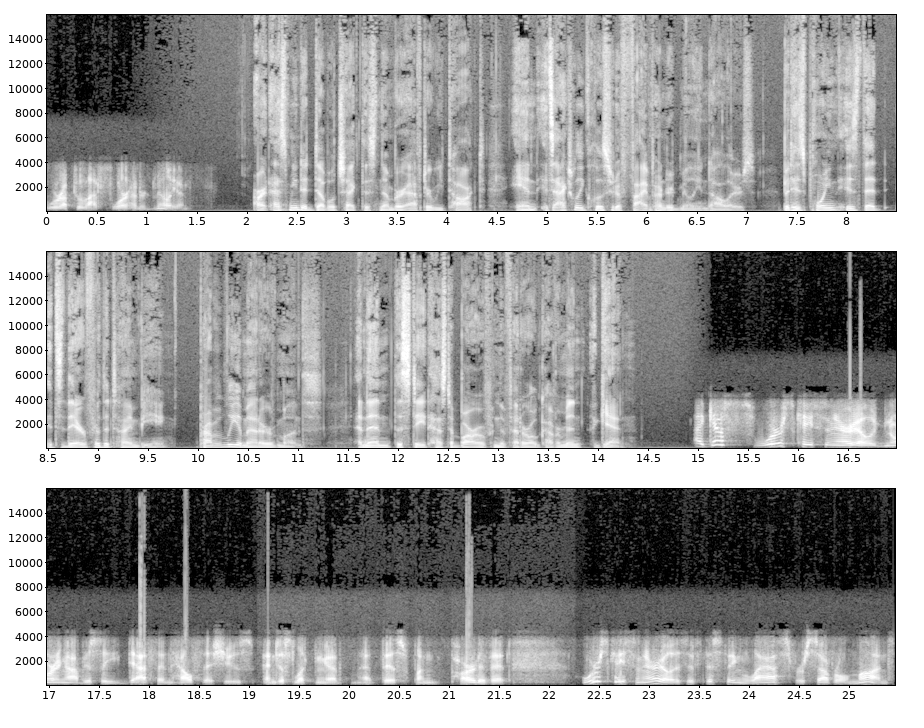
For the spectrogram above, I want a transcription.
we're up to about 400 million. Art asked me to double check this number after we talked, and it's actually closer to $500 million. But his point is that it's there for the time being, probably a matter of months. And then the state has to borrow from the federal government again. I guess worst case scenario, ignoring obviously death and health issues and just looking at, at this one part of it, worst case scenario is if this thing lasts for several months,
